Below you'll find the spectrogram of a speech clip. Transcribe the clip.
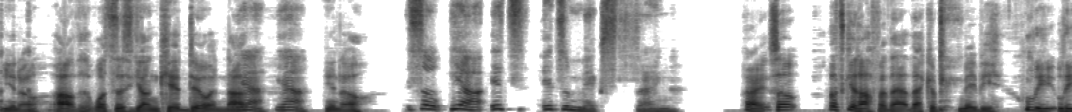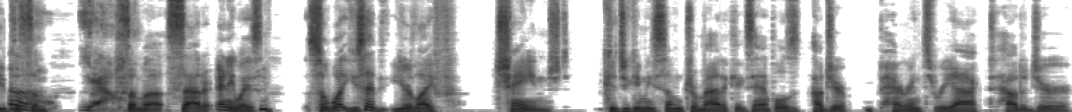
you know, oh, what's this young kid doing? Not, yeah, yeah. You know. So yeah, it's it's a mixed thing. All right, so let's get off of that. That could maybe lead lead to some yeah some uh, sadder. Anyways, so what you said your life changed. Could you give me some dramatic examples? How'd your parents react? How did your,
